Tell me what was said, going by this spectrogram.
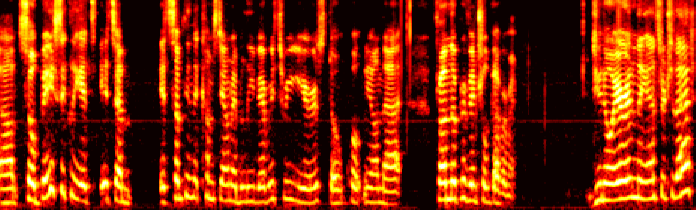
Um, so basically, it's it's a it's something that comes down, I believe, every three years. Don't quote me on that. From the provincial government. Do you know, Erin, the answer to that?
